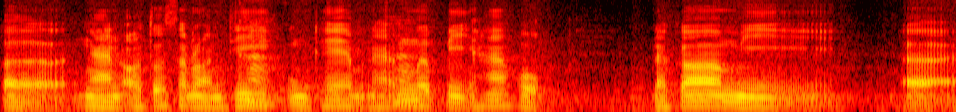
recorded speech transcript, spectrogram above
เอ่องานออโตซาลอนที่ค่ะกรุงเทพนะค่ะเมื่อปี 56 แล้วก็มีเอ่อ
